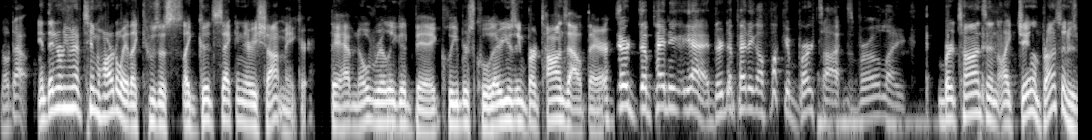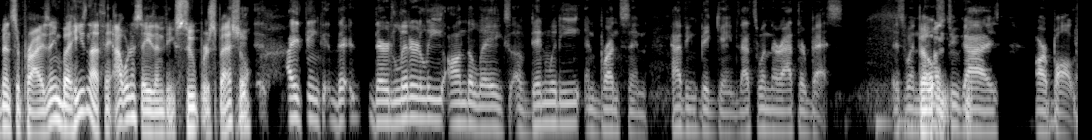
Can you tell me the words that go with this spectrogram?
no doubt. And they don't even have Tim Hardaway, like who's a like good secondary shot maker. They have no really good big. Kleber's cool. They're using Bertans out there. They're depending, yeah, they're depending on fucking Bertans, bro. Like Bertans and like Jalen Brunson, who's been surprising, but he's nothing. I wouldn't say he's anything super special. I think they're they're literally on the legs of Dinwiddie and Brunson having big games. That's when they're at their best. Is when but those two guys are balling.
